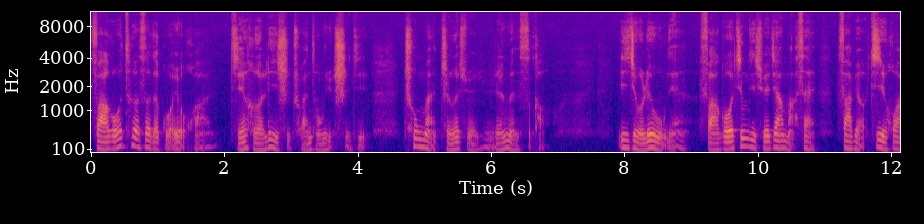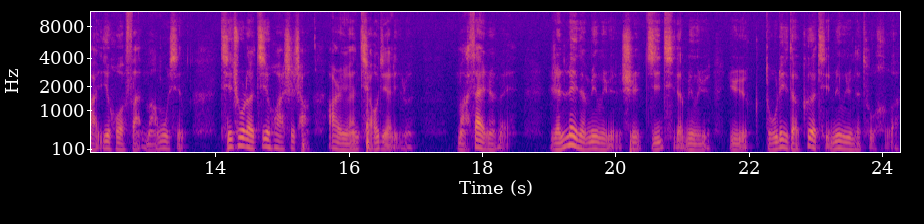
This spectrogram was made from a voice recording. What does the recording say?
法国特色的国有化结合历史传统与实际，充满哲学与人文思考。一九六五年，法国经济学家马赛发表《计划亦或反盲目性》，提出了计划市场二元调节理论。马赛认为，人类的命运是集体的命运与独立的个体命运的组合。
